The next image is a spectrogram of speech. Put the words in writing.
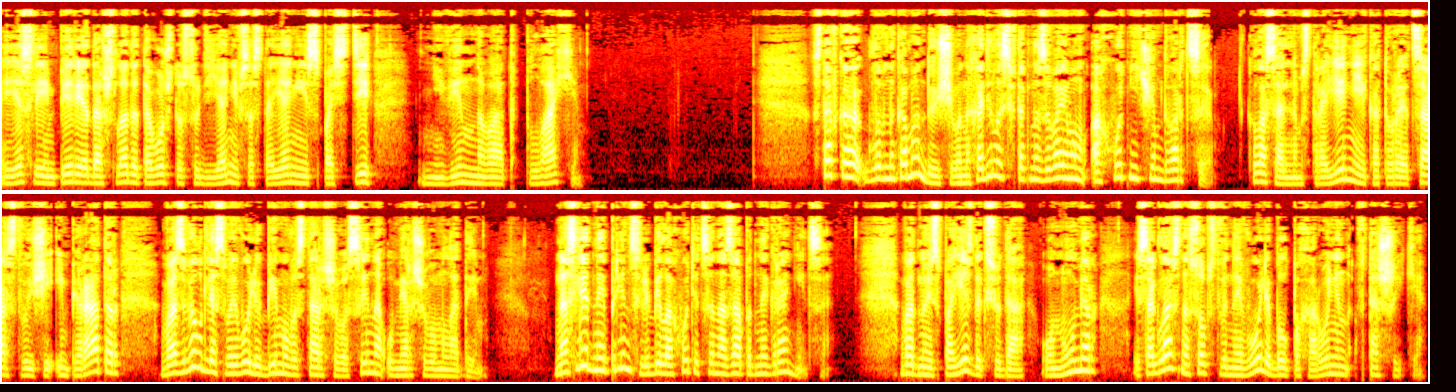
Если империя дошла до того, что судья не в состоянии спасти невинного от плахи... Ставка главнокомандующего находилась в так называемом «охотничьем дворце», колоссальном строении, которое царствующий император возвел для своего любимого старшего сына, умершего молодым. Наследный принц любил охотиться на западной границе. В одной из поездок сюда он умер и, согласно собственной воле, был похоронен в Ташике.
